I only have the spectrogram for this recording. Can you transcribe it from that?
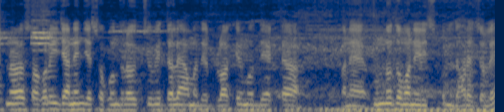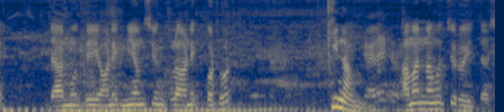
আপনারা সকলেই জানেন যে শকুন্তলা উচ্চ বিদ্যালয় আমাদের ব্লকের মধ্যে একটা মানে উন্নত মানের স্কুল ধারে চলে। যার মধ্যে অনেক নিয়ম শৃঙ্খলা অনেক কঠোর। কি নাম? আমার নাম হচ্ছে রোহিত দাস।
